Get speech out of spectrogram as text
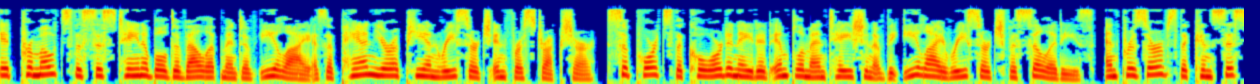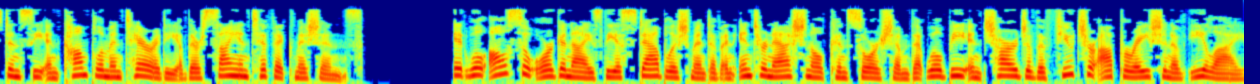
It promotes the sustainable development of Eli as a pan-European research infrastructure, supports the coordinated implementation of the Eli research facilities, and preserves the consistency and complementarity of their scientific missions. It will also organize the establishment of an international consortium that will be in charge of the future operation of ELI,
